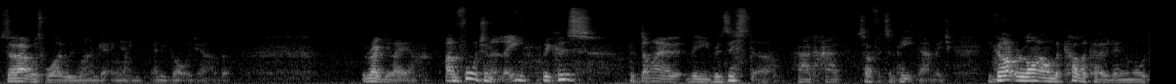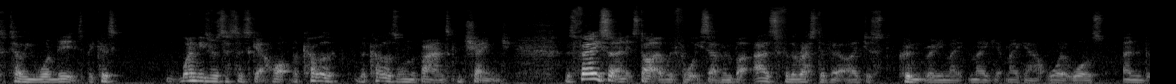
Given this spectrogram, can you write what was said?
so that was why we weren't getting any any voltage out of the, the regulator. Unfortunately, because the diode, the resistor had had suffered some heat damage, you can't rely on the color code anymore to tell you what it is because when these resistors get hot, the color the colors on the bands can change. It's fairly certain it started with 47, but as for the rest of it, I just couldn't really make make it make out what it was, and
